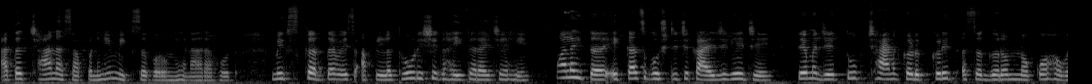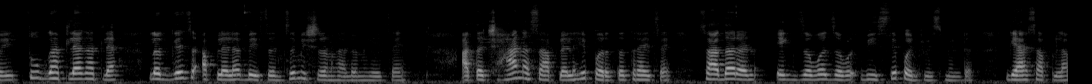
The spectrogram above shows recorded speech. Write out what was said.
आता छान असं आपण हे मिक्स करून घेणार आहोत. मिक्स करता वेळेस आपल्याला थोडीशी घाई करायची आहे. मला इथं एकाच गोष्टीची काळजी घ्यायची आहे. ते म्हणजे तूप छान कडकडीत असं गरम नको हवंय. तूप घातल्या घातल्या लगेच आपल्याला बेसनचं मिश्रण घालून घ्यायचं आहे आता छान असं आपल्याला हे परतत राहायचं आहे साधारण एक जवळजवळ वीस ते पंचवीस मिनटं. गॅस आपला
